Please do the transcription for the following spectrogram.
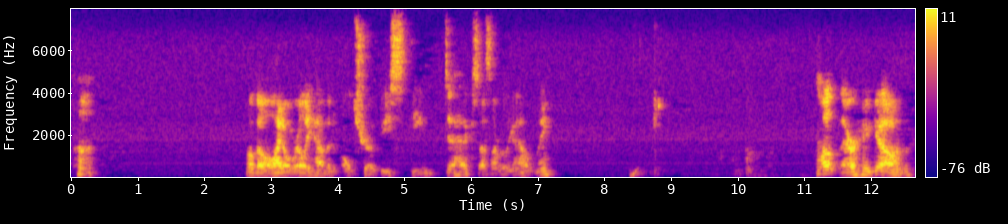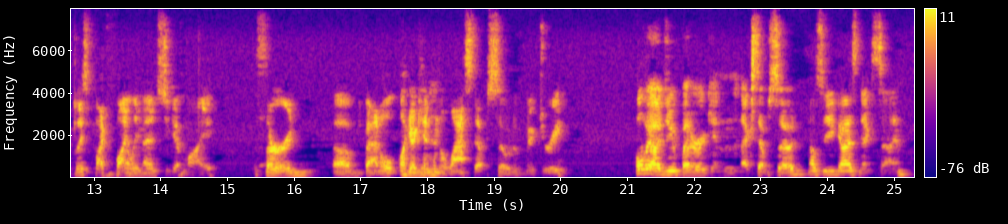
Huh. Although I don't really have an Ultra Beast themed deck, so that's not really gonna help me. Well, there you go. At least I finally managed to get my third uh, battle, like again in the last episode of Victory. Hopefully I do better again in the next episode. I'll see you guys next time.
